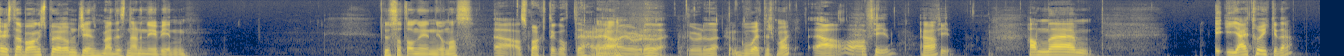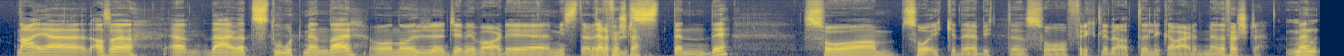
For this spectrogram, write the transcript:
Øystein Bang spør om James Madison er den nye vinen. Du satte han jo inn, Jonas. Ja, han smakte godt i helga. Ja. Gjorde det. Gjorde det. God ettersmak. Ja, og fin. Ja. Fin. Han eh, Jeg tror ikke det. Nei, eh, altså eh, Det er jo et stort men der, og når Jamie Vardy mister det, Det det fullstendig, så så ikke det byttet så fryktelig bra ut likevel med det første. Men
